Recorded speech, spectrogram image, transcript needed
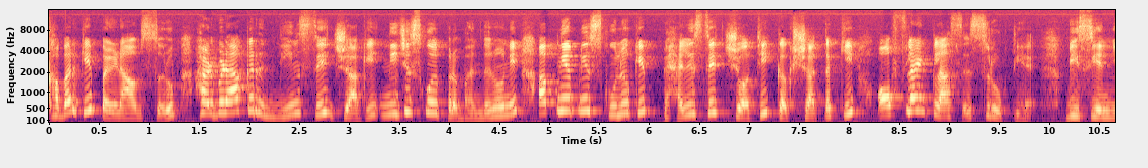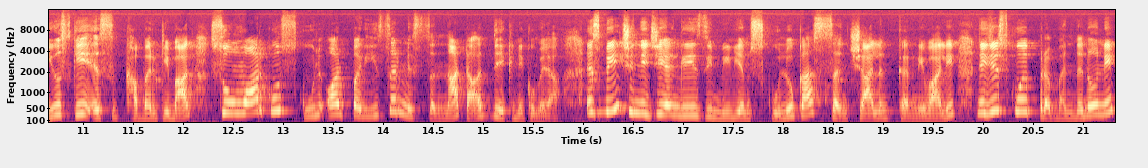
खबर के परिणाम स्वरूप हड़बड़ाकर नींद से जागे निजी स्कूल प्रबंधनों ने अपनी अपनी स्कूलों के पहले से चौथी कक्षा तक की ऑफलाइन क्लासेस रोक दी है बीसीएन न्यूज़ की इस खबर के बाद सोमवार को स्कूल और परिसर में सन्नाटा देखने को मिला। इस बीच निजी अंग्रेज़ी मीडियम स्कूलों का संचालन करने वाले निजी स्कूल प्रबंधनों ने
